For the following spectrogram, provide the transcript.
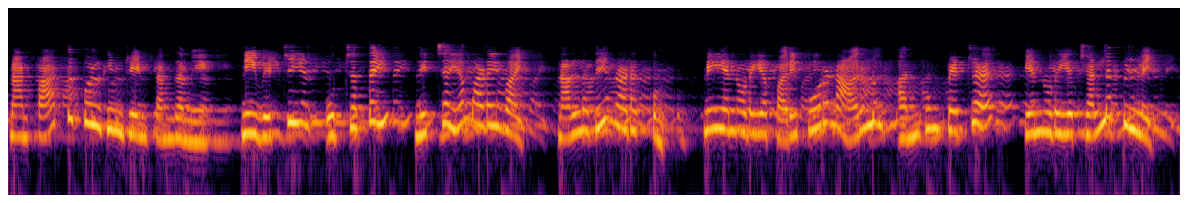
நான் பார்த்துக் கொள்கின்றேன் தங்கமே நீ வெற்றியின் உச்சத்தை நிச்சயம் அடைவாய். நல்லதே நடக்கும். நீ என்னுடைய பரிபூரண அருளும் அன்பும் பெற்ற என்னுடைய செல்ல பிள்ளை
